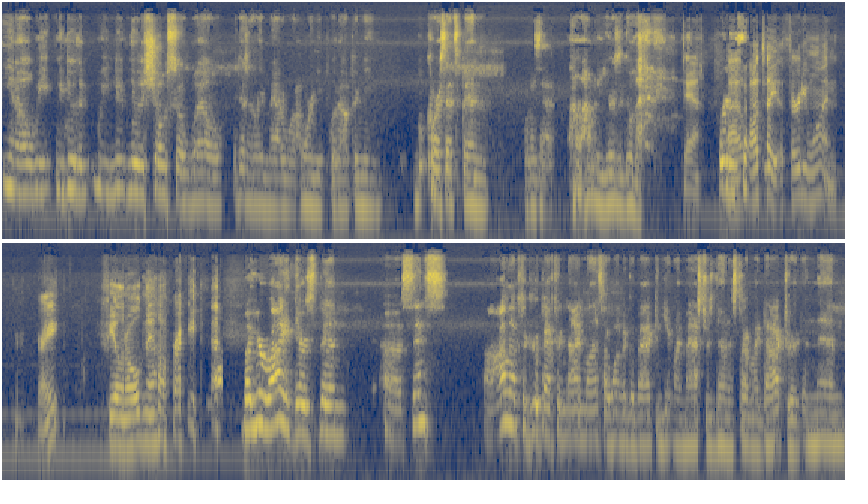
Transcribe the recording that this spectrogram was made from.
you know, we, we knew the we knew, knew the show so well. It doesn't really matter what horn you put up. I mean, of course, that's been what is that? I don't know how many years ago that. Yeah, uh, I'll tell you, thirty-one, right? Feeling old now, right? but you're right. There's been uh, since uh, I left the group after nine months. I wanted to go back and get my master's done and start my doctorate, and then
